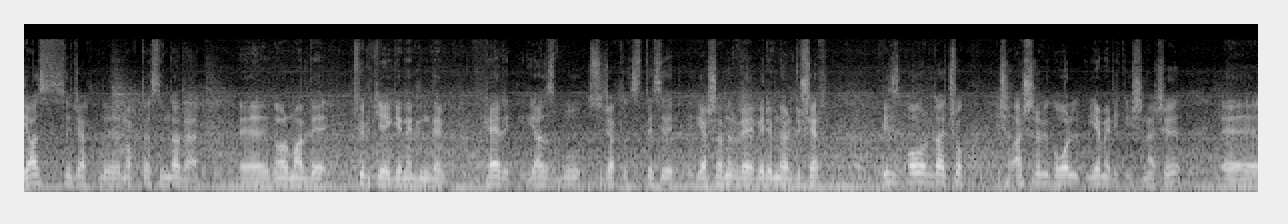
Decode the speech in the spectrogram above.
yaz sıcaklığı noktasında da e, normalde Türkiye genelinde her yaz bu sıcaklık sitesi yaşanır ve verimler düşer. Biz orada çok aşırı bir gol yemedik işin açığı. E,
